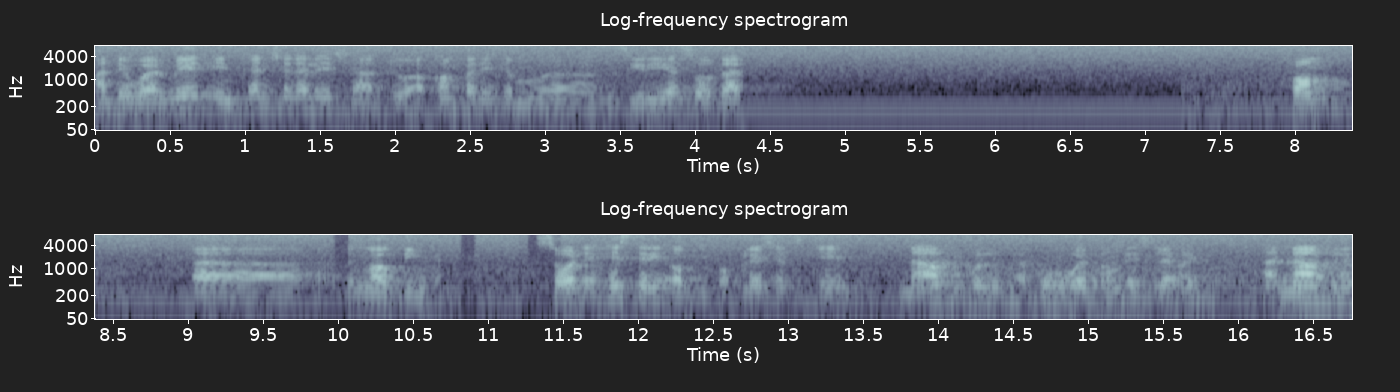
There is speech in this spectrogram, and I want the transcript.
And they were made intentionally to accompany the uh, Syria so that from uh, the Ngok Dinka. So the history of the populations came. Now people have moved away from the slavery and now to the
